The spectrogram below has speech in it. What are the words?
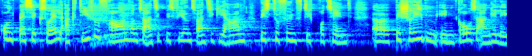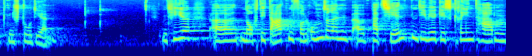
und bei sexuell aktiven Frauen von 20 bis 24 Jahren bis zu 50 Prozent äh, beschrieben in groß angelegten Studien. Und hier äh, noch die Daten von unseren äh, Patienten, die wir gescreent haben.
